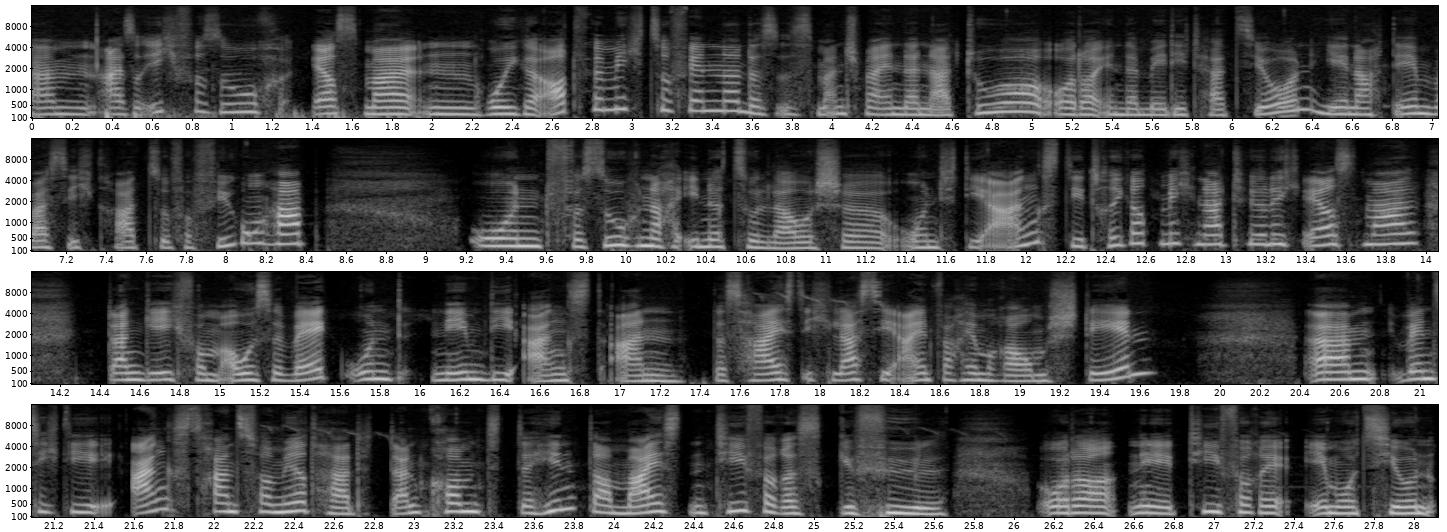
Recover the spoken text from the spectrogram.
Ähm, also ich versuche erstmal einen ruhigen Ort für mich zu finden. Das ist manchmal in der Natur oder in der Meditation, je nachdem, was ich gerade zur Verfügung habe und versuche nach innen zu lauschen. Und die Angst, die triggert mich natürlich erstmal. Dann gehe ich vom Außen weg und nehme die Angst an. Das heißt, ich lasse sie einfach im Raum stehen. Ähm, wenn sich die Angst transformiert hat, dann kommt dahinter meist ein tieferes Gefühl oder eine tiefere Emotion,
